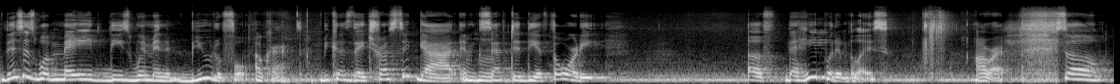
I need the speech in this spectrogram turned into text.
This is what made these women beautiful. Okay. because they trusted God and mm-hmm. accepted the authority of that He put in place. All right, so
